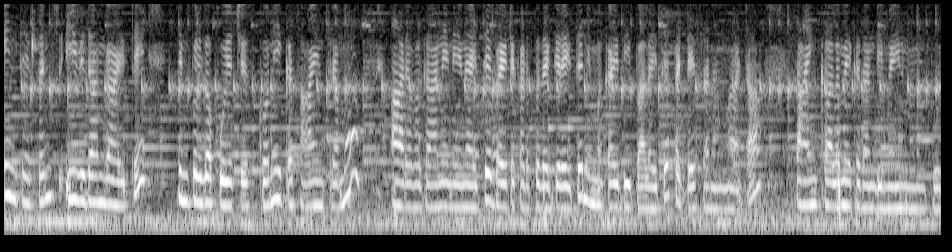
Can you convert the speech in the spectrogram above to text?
ఇంతే ఫ్రెండ్స్ ఈ విధంగా అయితే సింపుల్గా పూజ చేసుకొని ఇక సాయంత్రము ఆరవగానే నేనైతే బయట కడప దగ్గర అయితే నిమ్మకాయ దీపాలు అయితే పెట్టేశానమాట సాయంకాలమే కదండి మెయిన్ మనం పూజ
